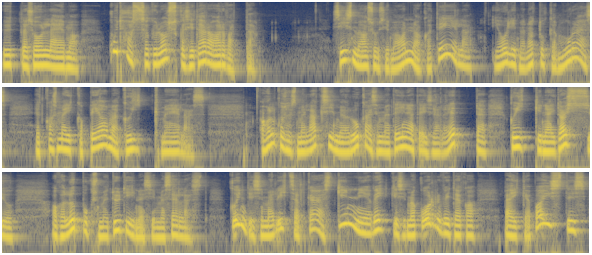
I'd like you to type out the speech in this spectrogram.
ütles Olle ema kuidas sa küll oskasid ära arvata? siis me asusime Annaga teele ja olime natuke mures, et kas me ikka peame kõik meeles. alguses me läksime ja lugesime teineteisele ette kõiki neid asju, aga lõpuks me tüdinesime sellest, kõndisime lihtsalt käest kinni ja vehkisime korvidega, päike paistis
